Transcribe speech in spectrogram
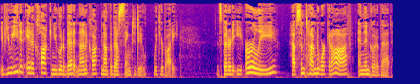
If you eat at 8 o'clock and you go to bed at 9 o'clock, not the best thing to do with your body. It's better to eat early, have some time to work it off, and then go to bed.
